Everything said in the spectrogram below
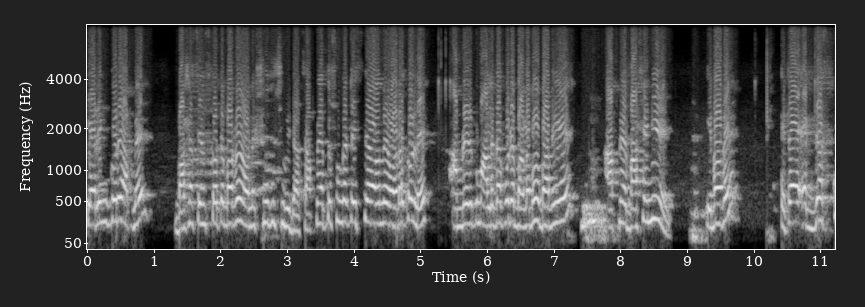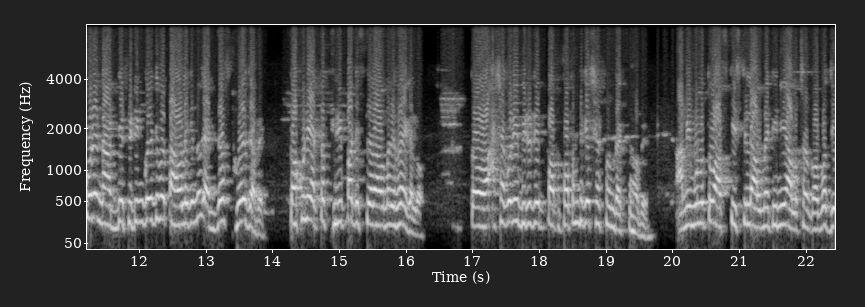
ক্যারিং করে আপনি বাসা চেঞ্জ করতে পারবেন, অনেক সুযোগ সুবিধা আছে। আপনি এত সুন্দর একটা স্টিল আলমারি অর্ডার করলে আমরা এরকম আলাদা করে বানাবো, বানিয়ে আপনার বাসায় নিয়ে এভাবে এটা অ্যাডজাস্ট করে নাট দিয়ে ফিটিং করে দিব, তাহলে কিন্তু অ্যাডজাস্ট হয়ে যাবে। তখনই একটা থ্রি পার্ট স্টিল আলমারি হয়ে গেল। তো আশা করি ভিডিওটি প্রথম থেকে শেষ পর্যন্ত দেখতে হবে। আমি মূলত আজকে স্টিল আলমারি নিয়ে আলোচনা করব। যে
